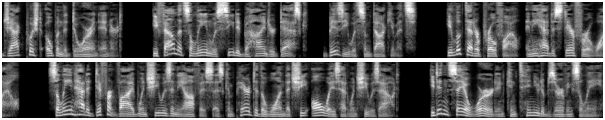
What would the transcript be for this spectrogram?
Jack pushed open the door and entered. He found that Celine was seated behind her desk, busy with some documents. He looked at her profile, and he had to stare for a while. Celine had a different vibe when she was in the office as compared to the one that she always had when she was out. He didn't say a word and continued observing Celine.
